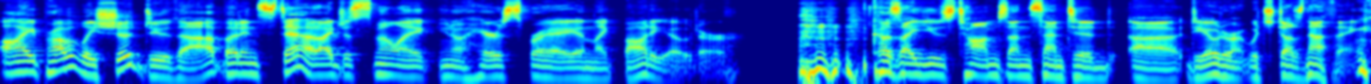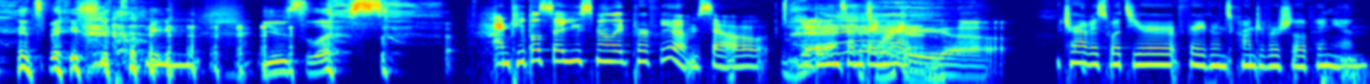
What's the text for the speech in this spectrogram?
I probably should do that but instead i just smell like you know hairspray and like body odor. Because i use tom's unscented uh, deodorant which does nothing. It's basically useless. And people say you smell like perfume, so you're doing something right. Uh, Travis, what's your fragrance controversial opinion?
